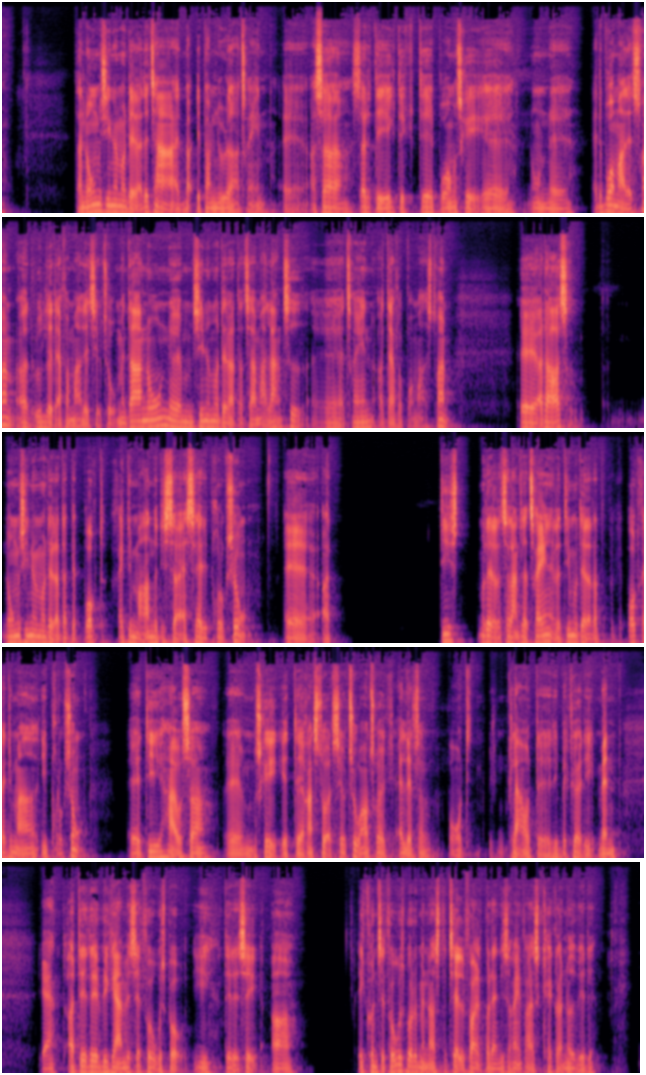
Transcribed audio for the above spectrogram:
der er nogle maskinermodeller, det tager et, et par minutter at træne, øh, og så, så er det det ikke. Det, det bruger måske øh, nogle, øh, ja, det bruger meget lidt strøm, og det udleder derfor meget lidt CO2. Men der er nogle øh, maskinermodeller, der tager meget lang tid øh, at træne, og derfor bruger meget strøm. Øh, og der er også nogle maskinermodeller, der bliver brugt rigtig meget, når de så er sat i produktion. Øh, og de modeller, der tager lang tid at træne, eller de modeller, der bliver brugt rigtig meget i produktion, øh, de har jo så øh, måske et øh, ret stort CO2-aftryk, alt efter hvor de, hvilken cloud øh, de bliver kørt i. Men ja, og det er det, vi gerne vil sætte fokus på i DDC, og ikke kun sætte fokus på det, men også fortælle folk, hvordan de så rent faktisk kan gøre noget ved det.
